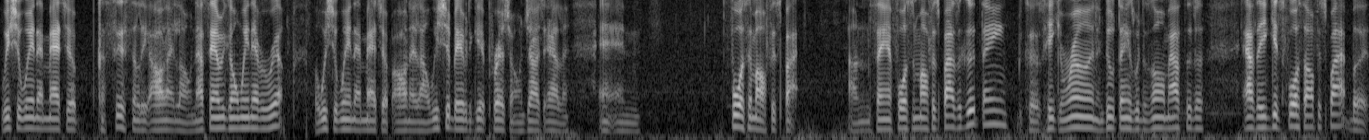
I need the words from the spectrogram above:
We should win that matchup consistently all night long. Not saying we're gonna win every rep, but we should win that matchup all night long. We should be able to get pressure on Josh Allen and, and force him off his spot. I'm saying forcing him off his spot is a good thing because he can run and do things with his arm after the after he gets forced off his spot, but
